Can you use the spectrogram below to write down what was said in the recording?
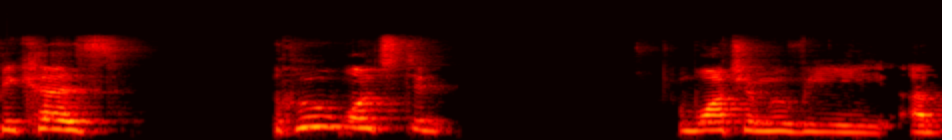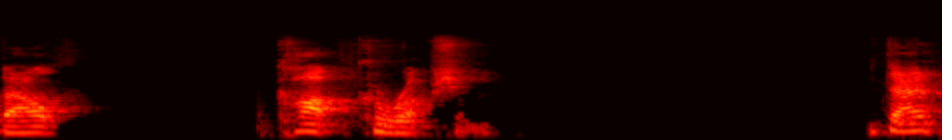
because who wants to watch a movie about cop corruption? That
